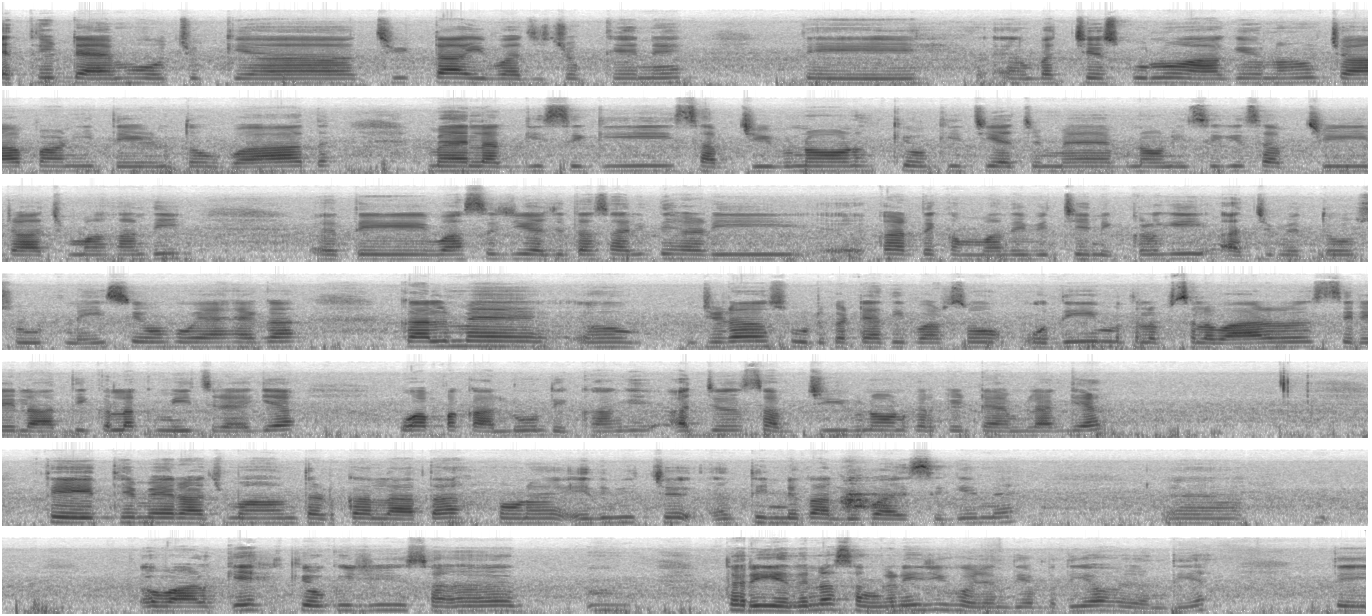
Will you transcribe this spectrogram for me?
ਇੱਥੇ ਟਾਈਮ ਹੋ ਚੁੱਕਿਆ ਜੀ, ਢਾਈ ਵੱਜ ਚੁੱਕੇ ਨੇ ਅਤੇ ਬੱਚੇ ਸਕੂਲੋਂ ਆ ਗਏ ਉਹਨਾਂ ਨੂੰ ਚਾਹ ਪਾਣੀ ਦੇਣ ਤੋਂ ਬਾਅਦ ਮੈਂ ਲੱਗ ਗਈ ਸੀਗੀ ਸਬਜ਼ੀ ਬਣਾਉਣ, ਕਿਉਂਕਿ ਜੀ ਅੱਜ ਮੈਂ ਬਣਾਉਣੀ ਸੀਗੀ ਸਬਜ਼ੀ ਰਾਜਮਾਹਾਂ ਦੀ ਅਤੇ ਬਸ ਜੀ ਅੱਜ ਤਾਂ ਸਾਰੀ ਦਿਹਾੜੀ ਘਰ ਦੇ ਕੰਮਾਂ ਦੇ ਵਿੱਚ ਹੀ ਨਿਕਲ ਗਈ, ਅੱਜ ਮੇਰੇ ਤੋਂ ਸੂਟ ਨਹੀਂ ਸਿਉਂ ਹੋਇਆ ਹੈਗਾ। ਕੱਲ ਮੈਂ ਜਿਹੜਾ ਸੂਟ ਕੱਟਿਆ ਸੀ ਪਰਸੋਂ, ਉਹਦੀ ਮਤਲਬ ਸਲਵਾਰ ਸਿਰੇ ਲਾਤੀ ਇਕੱਲਾ ਕਮੀਜ਼ ਰਹਿ ਗਿਆ ਉਹ ਆਪਾਂ ਕੱਲ੍ਹ ਨੂੰ ਦੇਖਾਂਗੇ। ਅੱਜ ਸਬਜ਼ੀ ਬਣਾਉਣ ਕਰਕੇ ਟਾਈਮ ਲੱਗ ਗਿਆ। ਤੇ ਇੱਥੇ ਮੈਂ ਰਾਜਮਾਂਹ ਨੂੰ ਤੜਕਾ ਲਾਤਾ। ਹੁਣ ਇਹਦੇ ਵਿੱਚ ਤਿੰਨ ਕੁ ਆਲੂ ਪਾਏ ਸੀਗੇ ਮੈਂ ਉਬਾਲ ਕੇ, ਕਿਉਂਕਿ ਜੀ ਸ- ਤਰੀ ਇਹਦੇ ਨਾਲ ਸੰਘਣੀ ਜੀ ਹੋ ਜਾਂਦੀ ਹੈ, ਵਧੀਆ ਹੋ ਜਾਂਦੀ ਹੈ। ਤੇ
